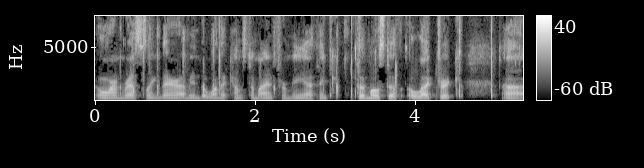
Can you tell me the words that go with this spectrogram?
or in wrestling there. I mean, the one that comes to mind for me, I think the most electric uh,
